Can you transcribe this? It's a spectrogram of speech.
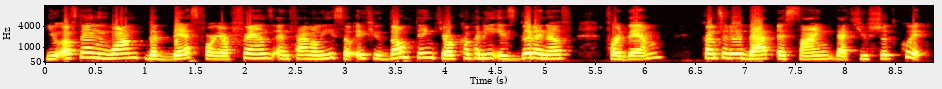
You often want the best for your friends and family, so if you don't think your company is good enough for them, consider that a sign that you should quit.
